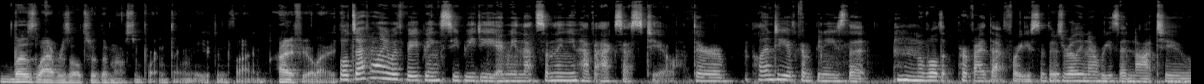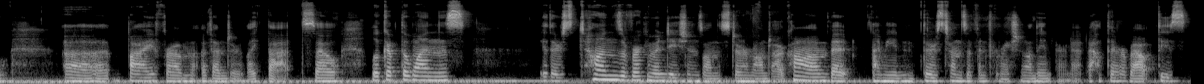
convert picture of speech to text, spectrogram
those lab results are the most important thing that you can find, I feel like. Well, definitely with vaping CBD, I mean, that's something you have access to. There are plenty of companies that we'll provide that for you. So there's really no reason not to uh, buy from a vendor like that. So look up the ones. There's tons of recommendations on stonermom.com, but I mean, there's tons of information on the internet out there about these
